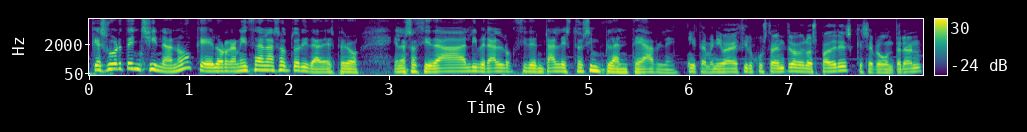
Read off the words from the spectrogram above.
qué suerte en China, ¿no? Que lo organizan las autoridades, pero en la sociedad liberal occidental esto es implanteable. Y también iba a decir justamente lo de los padres que se preguntarán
